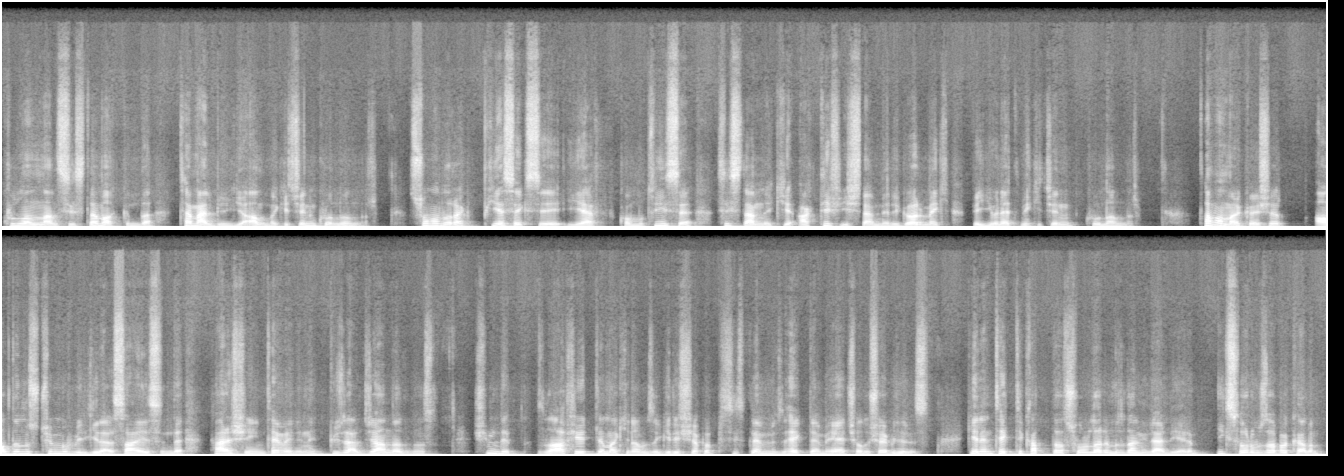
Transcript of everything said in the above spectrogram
kullanılan sistem hakkında temel bilgi almak için kullanılır. Son olarak ps-ef komutu ise sistemdeki aktif işlemleri görmek ve yönetmek için kullanılır. Tamam arkadaşlar, aldığımız tüm bu bilgiler sayesinde her şeyin temelini güzelce anladınız. Şimdi zafiyetli makinamıza giriş yapıp sistemimizi hacklemeye çalışabiliriz. Gelin tek tek hatta sorularımızdan ilerleyelim. İlk sorumuza bakalım.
